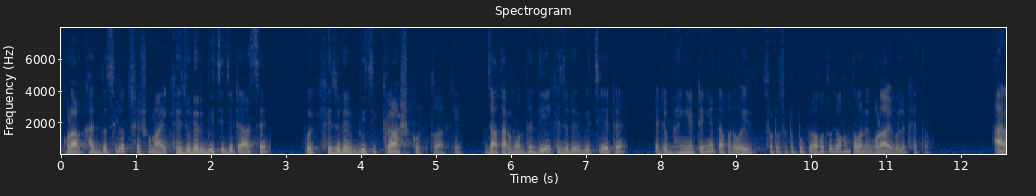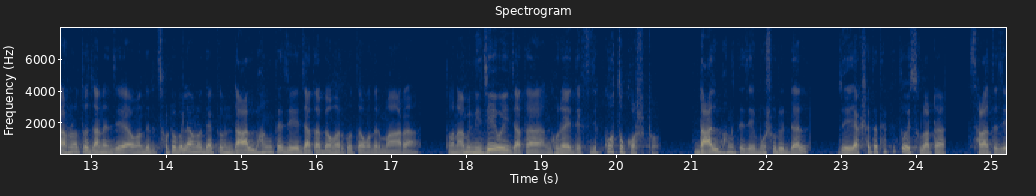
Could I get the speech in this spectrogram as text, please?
ঘোড়ার খাদ্য ছিল সে সময় খেজুরের বিচি যেটা আছে, ওই খেজুরের বিচি ক্রাশ করতো আর কি। যাতার মধ্যে দিয়ে খেজুরের বিচি এটা এটা ভেঙে টেঙে তারপরে ওই ছোট ছোট টুকরা হতো যখন, তখন ঘোড়া ওইগুলো খেত। আর আপনারা তো জানেন যে আমাদের ছোটবেলায় আমরা দেখতাম ডাল ভাঙতে যে জাতা ব্যবহার করতো আমাদের মারা, তখন আমি নিজেই ওই জাতা ঘুরাই দেখছি যে কত কষ্ট। ডাল ভাঙতে যে মসুরের ডাল, যে একসাথে থাকে তো ওই ছোলাটা ছাড়াতে যে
